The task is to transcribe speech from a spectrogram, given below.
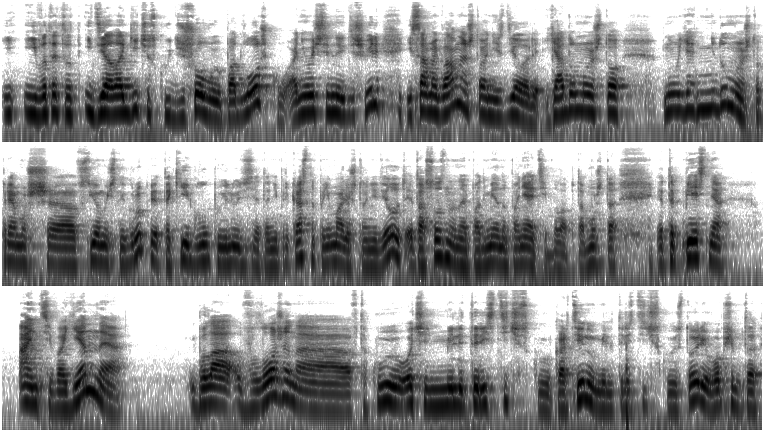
и, и вот эту вот идеологическую дешевую подложку, они очень сильно дешевили. И самое главное, что они сделали, я думаю, что, ну, я не думаю, что прям уж э, в съемочной группе такие глупые люди сидят. Они прекрасно понимали, что они делают. Это осознанная подмена понятий была, потому что эта песня антивоенная, была вложена в такую очень милитаристическую картину, милитаристическую историю, в общем-то,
